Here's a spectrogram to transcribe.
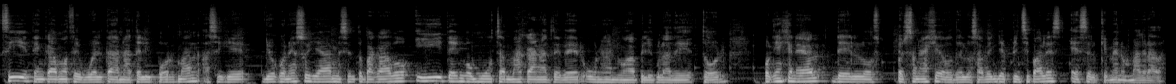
sí tengamos de vuelta a Natalie Portman. Así que yo con eso ya me siento pagado y tengo muchas más ganas de ver una nueva película de Thor porque en general de los personajes o de los Avengers principales es el que menos me agrada.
